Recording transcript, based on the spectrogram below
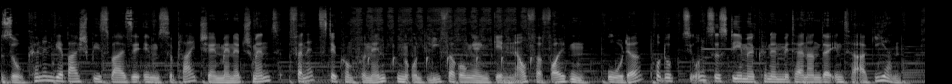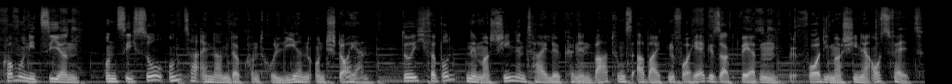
So können wir beispielsweise im Supply Chain Management vernetzte Komponenten und Lieferungen genau verfolgen oder Produktionssysteme können miteinander interagieren, kommunizieren und sich so untereinander kontrollieren und steuern. Durch verbundene Maschinenteile können Wartungsarbeiten vorhergesagt werden, bevor die Maschine ausfällt.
